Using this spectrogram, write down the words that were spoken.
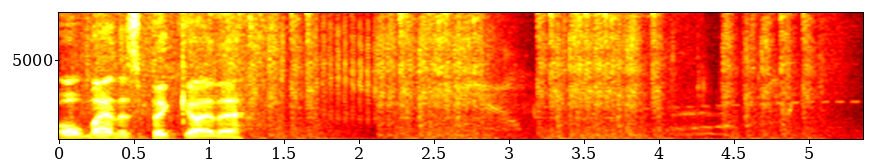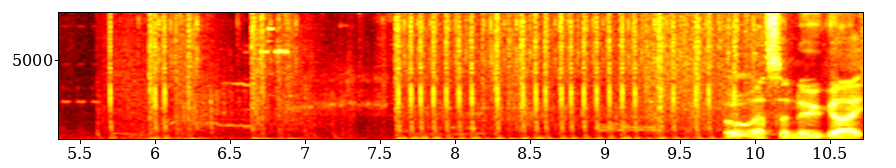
Oh man, there's a big guy there. That's a new guy.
